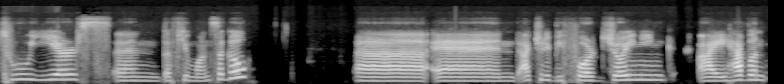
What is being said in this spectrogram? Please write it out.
two years and a few months ago. Uh, and actually, before joining, I haven't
